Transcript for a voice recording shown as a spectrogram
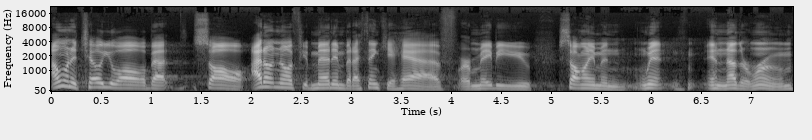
I want to tell you all about Saul. I don't know if you've met him, but I think you have, or maybe you saw him and went in another room.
